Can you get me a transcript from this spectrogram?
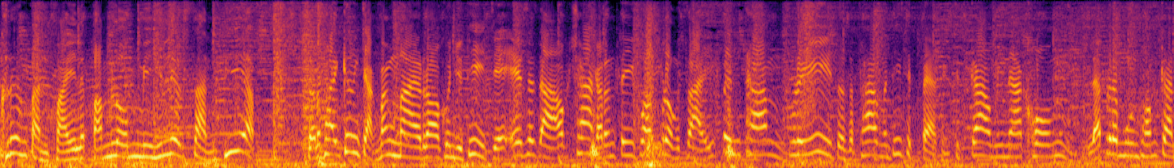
เครื่องปั่นไฟและปั๊มลมมีให้เลือกสรรเพียบ สารพัดเครื่องจักรมากมายรอคุณอยู่ที่ JSSR Auction การันตีความโปร่งใสเป็นธรรม ฟรีตรวจสภาพวันที่ 18-19 มีนาคม และประมูลพร้อมกัน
